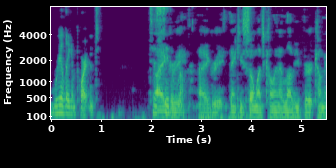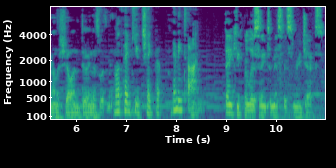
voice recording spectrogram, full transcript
really important to I see agree. the world. I agree. Thank you so much, Colleen. I love you for coming on the show and doing this with me. Well, thank you, Chapin. Anytime. Thank you for listening to Misfits and Rejects.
